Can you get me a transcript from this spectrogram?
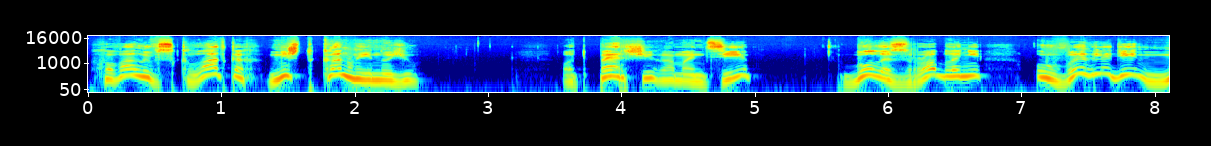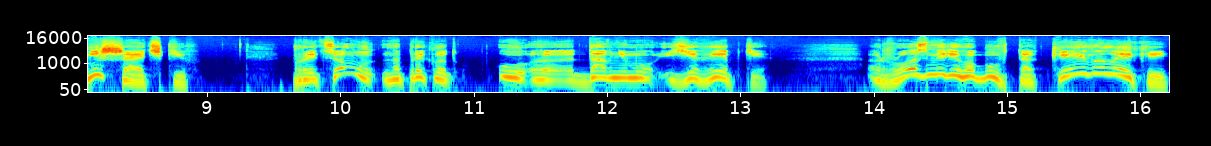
ховали в складках між тканиною. От перші гаманці були зроблені у вигляді мішечків. При цьому, наприклад, у е, давньому Єгипті розмір його був такий великий,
